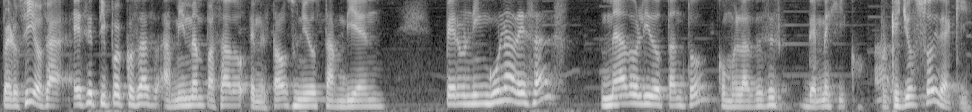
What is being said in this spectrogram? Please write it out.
pero sí, o sea, ese tipo de cosas a mí me han pasado en Estados Unidos también, pero ninguna de esas me ha dolido tanto como las veces de México, porque yo soy de aquí.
